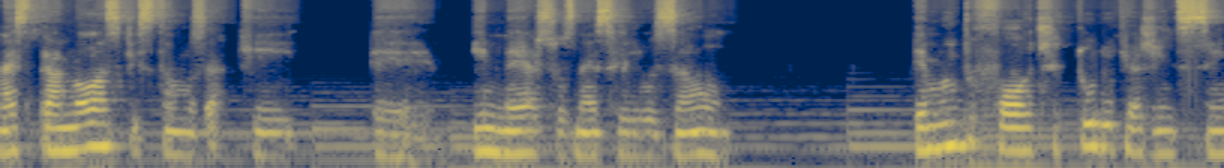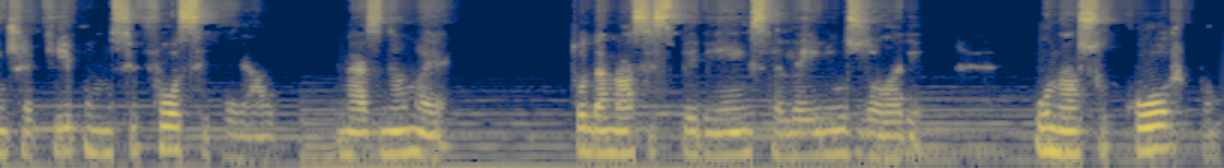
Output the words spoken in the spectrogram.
Mas para nós que estamos aqui é, imersos nessa ilusão, é muito forte tudo que a gente sente aqui como se fosse real, mas não é. Toda a nossa experiência é ilusória. O nosso corpo,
